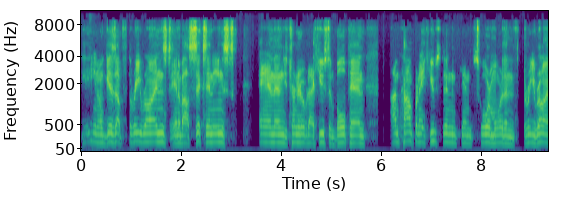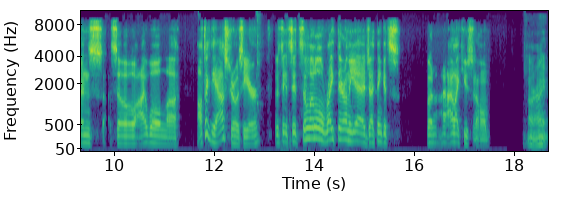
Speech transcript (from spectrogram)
you know, gives up three runs in about six innings, and then you turn it over to that Houston bullpen. I'm confident Houston can score more than three runs, so I will. Uh, I'll take the Astros here. It's, it's it's a little right there on the edge. I think it's, but I, I like Houston at home. All right,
